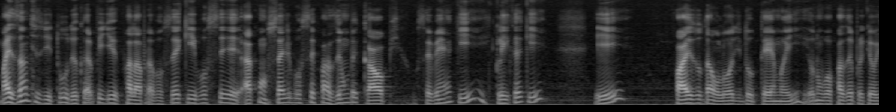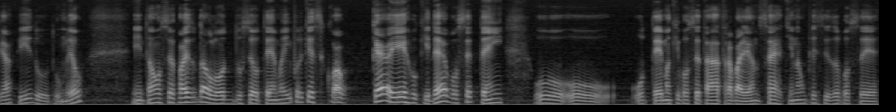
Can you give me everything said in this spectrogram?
Mas antes de tudo, eu quero pedir falar para você que você aconselho você fazer um backup. Você vem aqui, clica aqui e faz o download do tema aí. Eu não vou fazer porque eu já fiz do, do meu. Então você faz o download do seu tema aí, porque se qualquer erro que der, você tem o, o, o tema que você está trabalhando certinho, não precisa você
